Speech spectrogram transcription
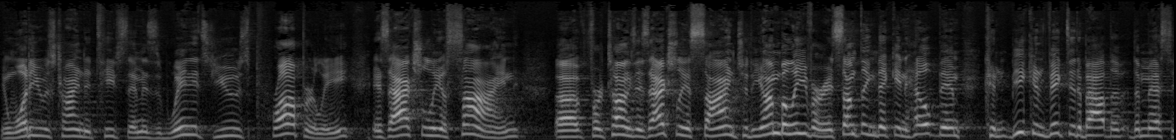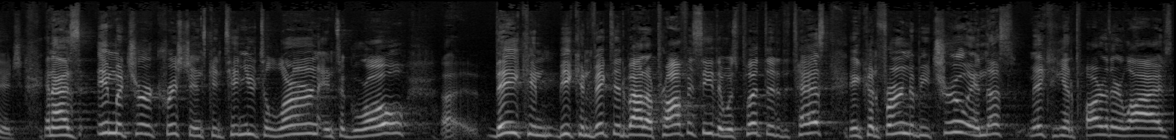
And what he was trying to teach them is when it's used properly, it's actually a sign uh, for tongues. is actually a sign to the unbeliever. It's something that can help them can be convicted about the, the message. And as immature Christians continue to learn and to grow, uh, they can be convicted about a prophecy that was put to the test and confirmed to be true, and thus making it a part of their lives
